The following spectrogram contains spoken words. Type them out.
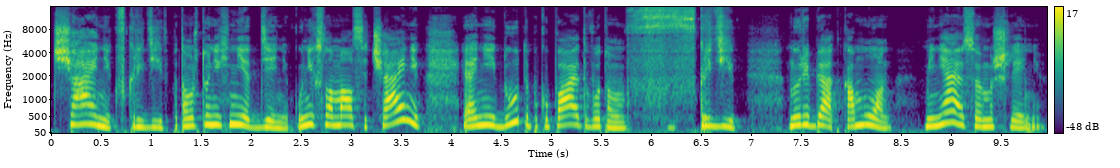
чайник в кредит, потому что у них нет денег. У них сломался чайник, и они идут и покупают его там в, в кредит. Ну, ребят, come on, меняем свое мышление.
